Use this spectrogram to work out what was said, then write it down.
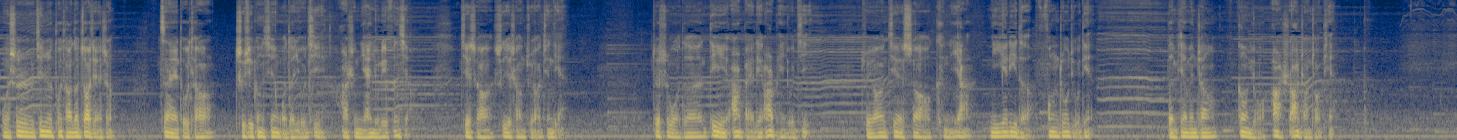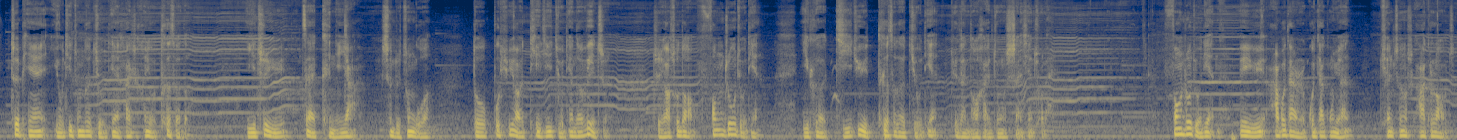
我是今日头条的赵先生，在头条持续更新我的游记，二十年游历分享，介绍世界上主要景点。这是我的第二百零二篇游记，主要介绍肯尼亚尼耶利的方舟酒店。本篇文章共有二十二张照片。这篇游记中的酒店还是很有特色的，以至于在肯尼亚甚至中国。都不需要提及酒店的位置，只要说到方舟酒店，一个极具特色的酒店就在脑海中闪现出来。方舟酒店位于阿布代尔国家公园，全称是 Ark Lodge。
